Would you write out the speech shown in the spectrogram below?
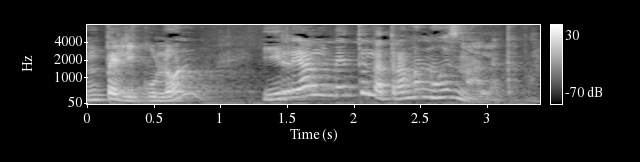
un peliculón y realmente la trama no es mala, cabrón.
